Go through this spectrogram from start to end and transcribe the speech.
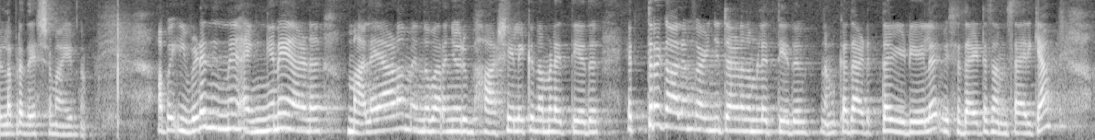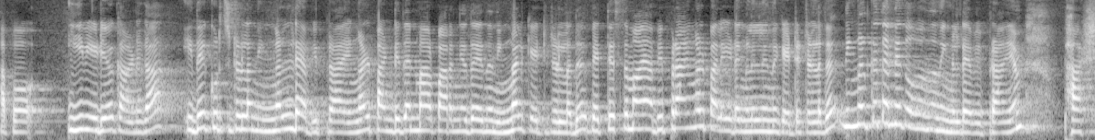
അധീനതയിലുള്ള പ്രദേശമായിരുന്നു. അപ്പോൾ ഇവിടെ നിന്ന് എങ്ങനെയാണ് മലയാളം എന്ന് പറഞ്ഞ ഒരു ഭാഷയിലേക്ക് നമ്മൾ എത്തിയത്? എത്ര കാലം കഴിഞ്ഞിട്ടാണ് നമ്മൾ എത്തിയത്? നമുക്കത് അടുത്ത വീഡിയോയിൽ വിശദമായിട്ട് സംസാരിക്കാം. അപ്പോൾ ഈ വീഡിയോ കാണുക. ഇതേക്കുറിച്ചിട്ടുള്ള നിങ്ങളുടെ അഭിപ്രായങ്ങൾ പണ്ഡിതന്മാർ പറഞ്ഞത് എന്ന് നിങ്ങൾ കേട്ടിട്ടുള്ളത് വ്യത്യസ്തമായ അഭിപ്രായങ്ങൾ പലയിടങ്ങളിൽ നിന്ന് കേട്ടിട്ടുള്ളത് നിങ്ങൾക്ക് തന്നെ തോന്നുന്ന നിങ്ങളുടെ അഭിപ്രായം ഭാഷ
